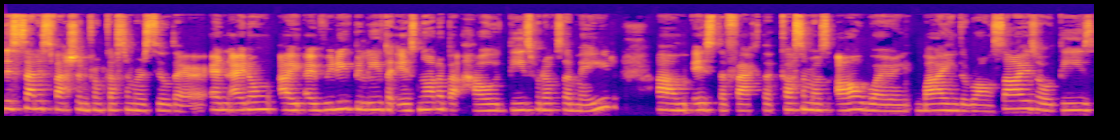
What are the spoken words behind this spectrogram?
dissatisfaction from customers still there. And I don't. I I really believe that it's not about how these products are made. Um, it's the fact that customers are wearing buying the wrong size or these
